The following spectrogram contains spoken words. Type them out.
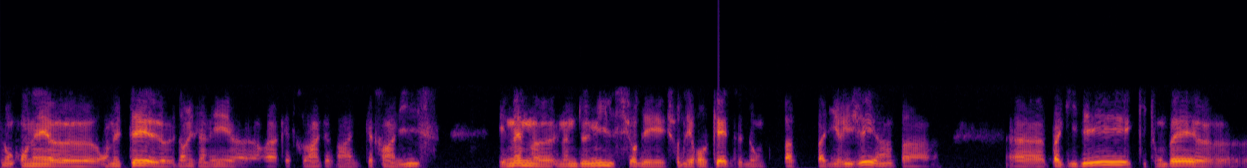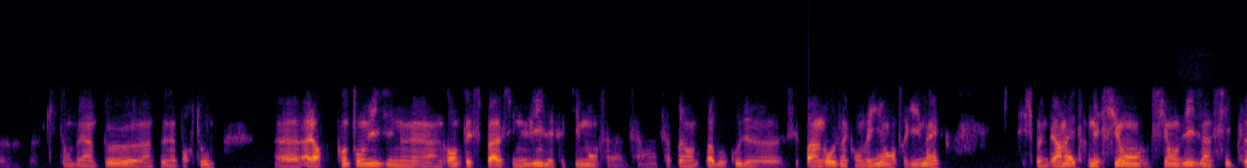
donc on est, on était dans les années 80, 90 et même même 2000 sur des sur des roquettes donc pas pas dirigées, hein, pas euh, pas guidé, qui tombait, euh, qui tombait un peu, un peu n'importe où. Euh, alors, quand on vise une, un grand espace, une ville, effectivement, ça, ça, ça présente pas beaucoup de, c'est pas un gros inconvénient entre guillemets, si je peux me permettre. Mais si on, si on vise un site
